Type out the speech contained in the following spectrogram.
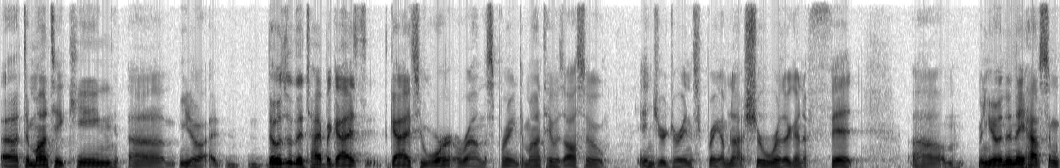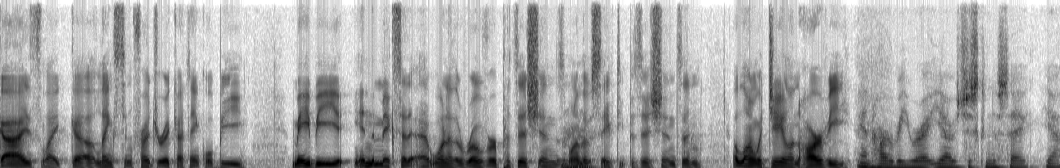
Uh, Demonte King, um, you know, those are the type of guys guys who weren't around the spring. Demonte was also injured during the spring. I'm not sure where they're going to fit. Um, you know, and then they have some guys like uh, Langston Frederick. I think will be maybe in the mix at, at one of the rover positions, one of those safety positions, and along with Jalen Harvey. and Harvey, right? Yeah, I was just gonna say, yeah.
